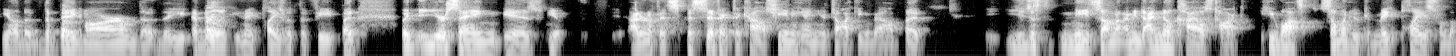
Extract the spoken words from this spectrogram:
you know, the the big arm, the the ability to make plays with the feet. But but you're saying is, you know, I don't know if it's specific to Kyle Shanahan you're talking about, but you just need someone. I mean, I know Kyle's talked. He wants someone who can make plays from the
